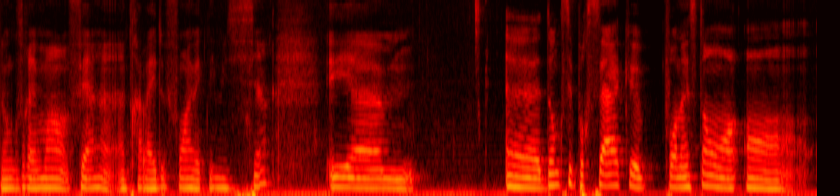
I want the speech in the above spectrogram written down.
Donc vraiment faire un, travail de fond avec les musiciens. Et euh, euh, donc c'est pour ça que pour l'instant on-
